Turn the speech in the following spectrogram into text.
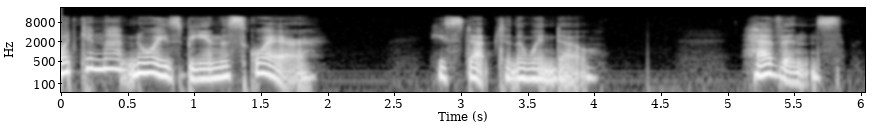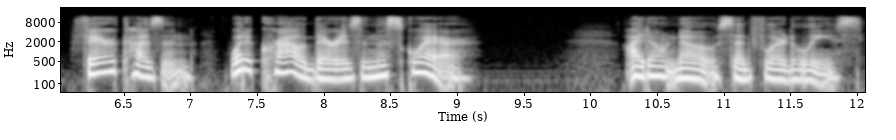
what can that noise be in the square? He stepped to the window. Heavens! Fair cousin, what a crowd there is in the square! I don't know, said Fleur de Lys,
